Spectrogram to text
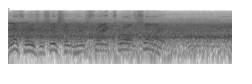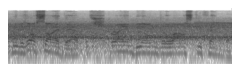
The referee's assistant has flagged for offside. He was offside there, but straying beyond the last defender.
